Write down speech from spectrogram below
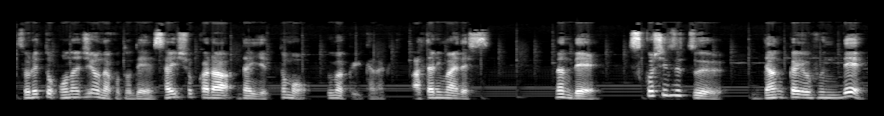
それと同じようなことで最初からダイエットもうまくいかなくて当たり前です。なんで少しずつ段階を踏んで、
